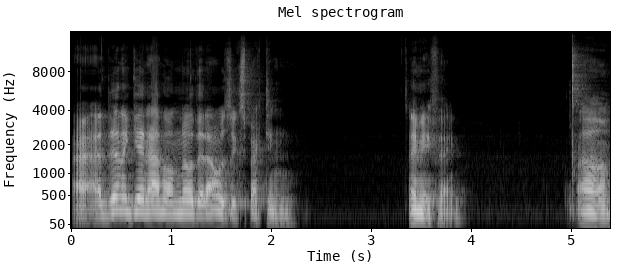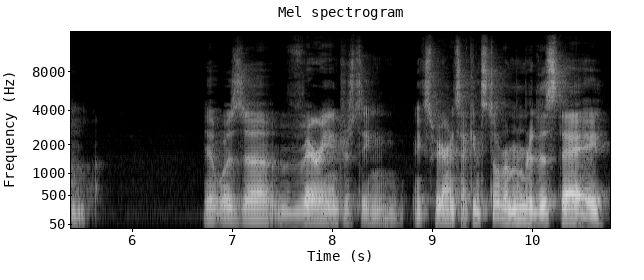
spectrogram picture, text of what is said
And then again, I don't know that I was expecting anything. Um, it was a very interesting experience. I can still remember to this day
